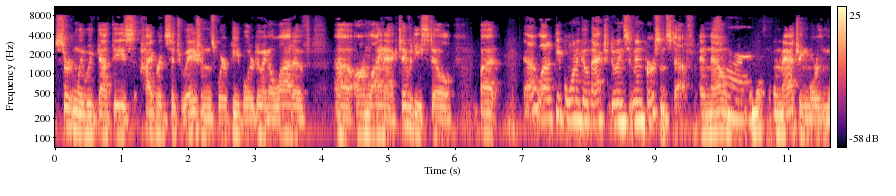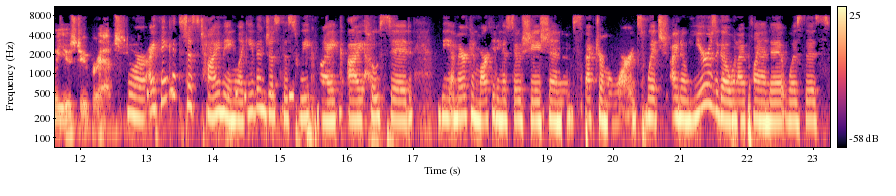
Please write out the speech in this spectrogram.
certainly, we've got these hybrid situations where people are doing a lot of uh, online activity still, but a lot of people want to go back to doing some in-person stuff and now sure. matching more than we used to perhaps. Sure. I think it's just timing. Like even just this week mike i hosted the american marketing association spectrum awards which i know years ago when i planned it was this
